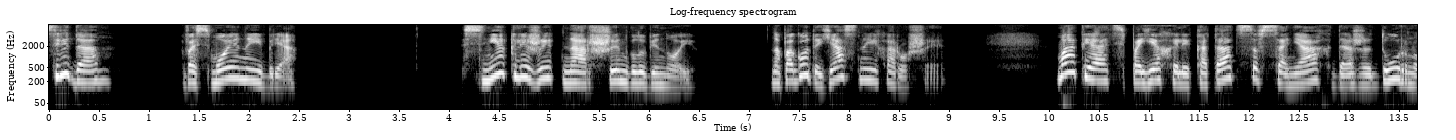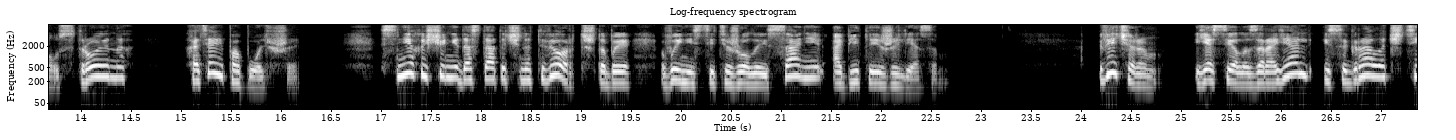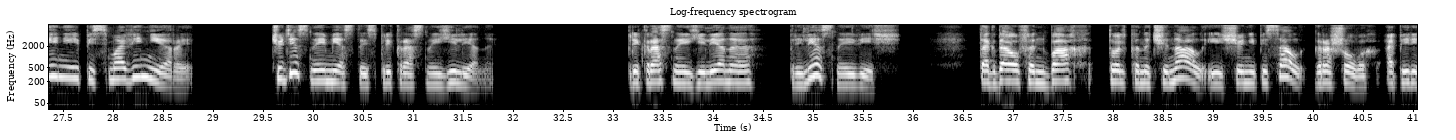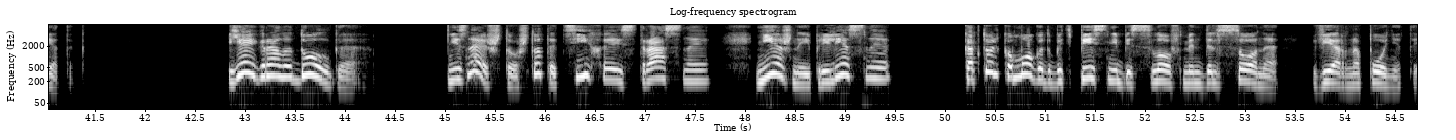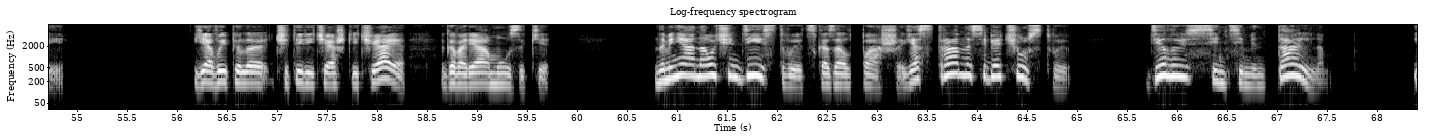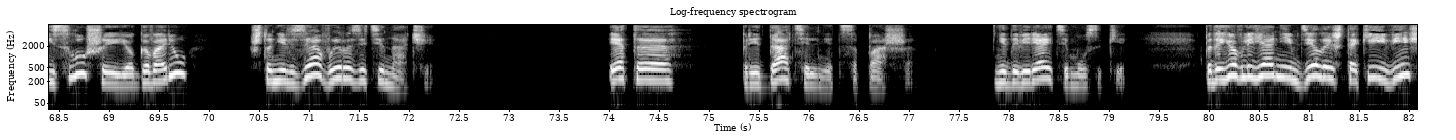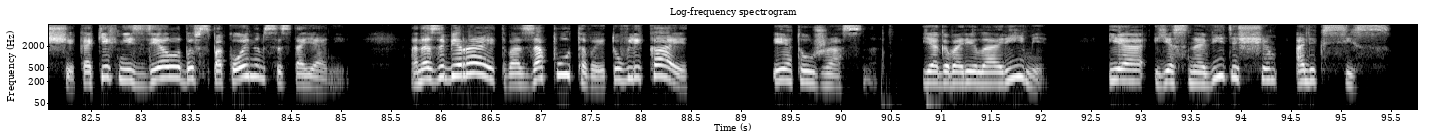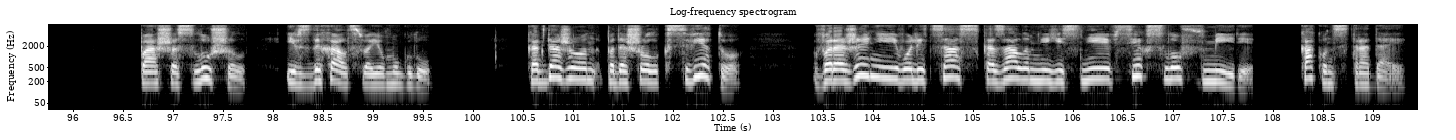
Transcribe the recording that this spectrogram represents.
Среда, 8 ноября. Снег лежит на аршин глубиной, но погода ясная и хорошая. Мы опять поехали кататься в санях, даже дурно устроенных, хотя и побольше. Снег еще недостаточно тверд, чтобы вынести тяжелые сани, обитые железом. Вечером я села за рояль и сыграла чтение письма Венеры, чудесное место из прекрасной Елены. Прекрасная Елена — прелестная вещь. Тогда Оффенбах только начинал и еще не писал грошовых опереток. Я играла долго, не знаю что, что-то тихое и страстное, нежное и прелестное, как только могут быть песни без слов Мендельсона, верно понятые. Я выпила четыре чашки чая, говоря о музыке. «На меня она очень действует», — сказал Паша. «Я странно себя чувствую. Делаюсь сентиментальным и, слушая ее, говорю, что нельзя выразить иначе». «Это предательница, Паша. Не доверяйте музыке. Под ее влиянием делаешь такие вещи, каких не сделал бы в спокойном состоянии. Она забирает вас, запутывает, увлекает. И это ужасно. Я говорила о Риме и о ясновидящем Алексис. Паша слушал и вздыхал в своем углу. Когда же он подошел к свету, выражение его лица сказало мне яснее всех слов в мире, как он страдает.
